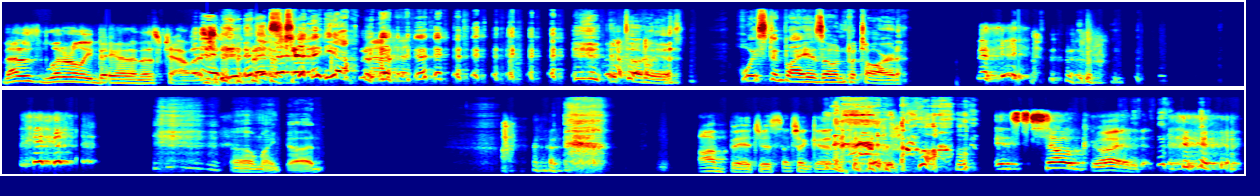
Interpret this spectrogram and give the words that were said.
that is literally Dan in this challenge. It's yeah. Yeah. it totally is. Hoisted by his own petard. Oh my god. Oh, bitch is such a good. it's so good.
